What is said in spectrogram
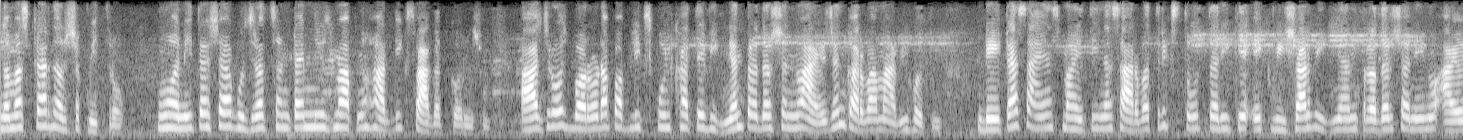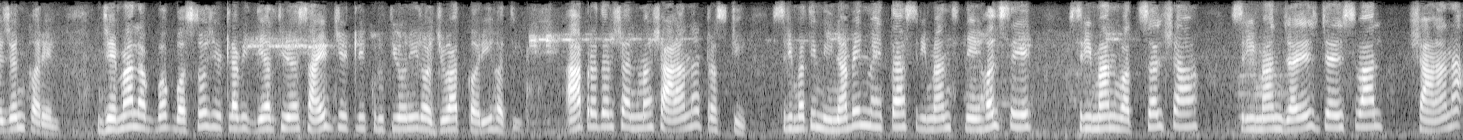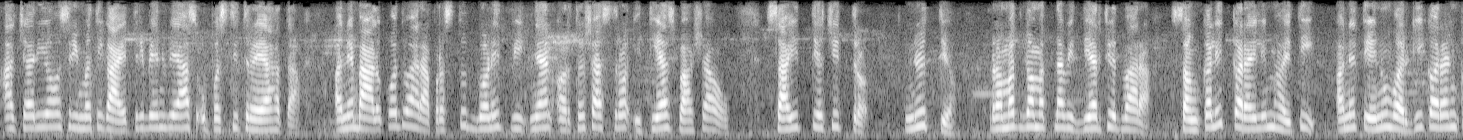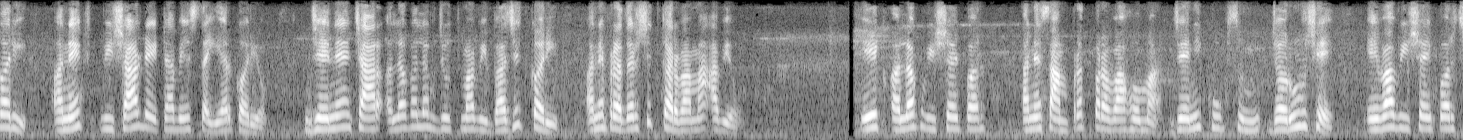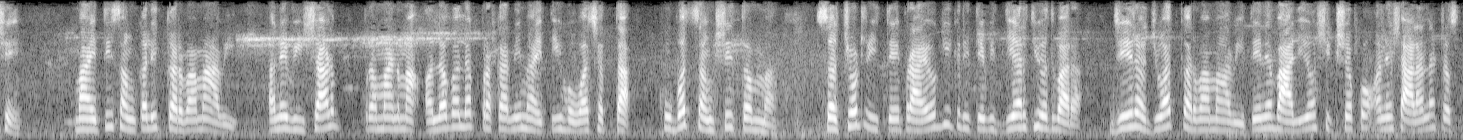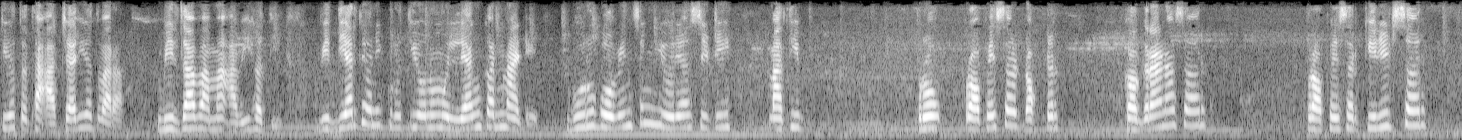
નમસ્કાર દર્શક મિત્રો. હું અનિતા શાહ, ગુજરાત સન ટાઈમ ન્યૂઝમાં આપનું હાર્દિક સ્વાગત કરું છું. આજ રોજ બરોડા પબ્લિક સ્કૂલ ખાતે વિજ્ઞાન પ્રદર્શનનું આયોજન કરવામાં આવ્યું હતું. ડેટા સાયન્સ માહિતીના સાર્વત્રિક સ્ત્રોત તરીકે એક વિશાળ વિજ્ઞાન પ્રદર્શનીનું આયોજન કરેલ, જેમાં લગભગ બસો જેટલા વિદ્યાર્થીઓએ સાઠ જેટલી કૃતિઓની રજૂઆત કરી હતી. આ પ્રદર્શનમાં શાળાના ટ્રસ્ટી શ્રીમતી મીનાબેન મહેતા, શ્રીમાન સ્નેહલ શેઠ, શ્રીમાન વત્સલ શાહ, શ્રીમાન જયેશ જયસ્વાલ શાળાના આચાર્યો શ્રીમતી ગાયત્રીબેન વ્યાસ ઉપસ્થિત રહ્યા હતા અને બાળકો દ્વારા પ્રસ્તુત ગણિત, વિજ્ઞાન, અર્થશાસ્ત્ર, ઇતિહાસ, ભાષાઓ, સાહિત્ય, ચિત્ર, નૃત્ય, રમતગમતના વિદ્યાર્થીઓ દ્વારા સંકલિત કરાયેલી માહિતી અને તેનું વર્ગીકરણ કરી અનેક વિશાળ ડેટાબેઝ તૈયાર કર્યો, જેને ચાર અલગ અલગ જૂથમાં વિભાજિત કરી અને પ્રદર્શિત કરવામાં આવ્યો. એક અલગ વિષય પર અને સાંપ્રત પ્રવાહોમાં, જેની ખૂબ જરૂર છે એવા વિષય પર છે. માહિતી સંકલિત કરવામાં આવી અને વિશાળ પ્રમાણમાં અલગ અલગ પ્રકારની માહિતી હોવા છતાં ખૂબ જ સંક્ષિપ્તમાં સચોટ રીતે, પ્રાયોગિક રીતે વિદ્યાર્થીઓ દ્વારા જે રજૂઆત કરવામાં આવી તેને વાલીઓ, શિક્ષકો અને શાળાના ટ્રસ્ટીઓ તથા આચાર્યો દ્વારા બિરદાવવામાં આવી હતી. વિદ્યાર્થીઓની કૃતિઓનું મૂલ્યાંકન માટે Guru Gobind Singh યુનિવર્સિટીમાંથી pro, professor doctor Kagrana sir professor Kirit sir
